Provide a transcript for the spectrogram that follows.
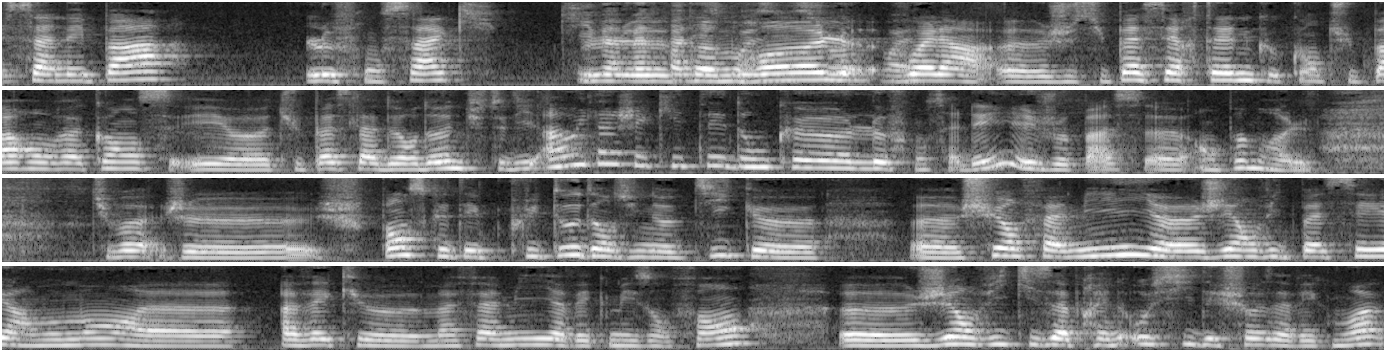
Ça n'est pas le front sac, qui va le pomme roll. Voilà, euh, je suis pas certaine que quand tu pars en vacances et euh, tu passes la Dordogne, tu te dis ah oui là j'ai quitté donc euh, le front salé et je passe en pomme roll. Tu vois, je, je pense que tu es plutôt dans une optique je suis en famille, j'ai envie de passer un moment avec ma famille, avec mes enfants. Euh, j'ai envie qu'ils apprennent aussi des choses avec moi.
